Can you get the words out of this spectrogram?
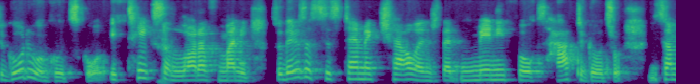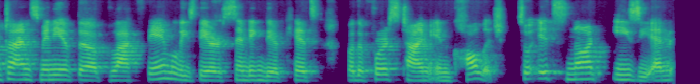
to go to a good school. It takes a lot of money. So there's a systemic challenge that many folks have to go through. Sometimes many of the black families they are sending their kids for the first time in college. So it's not easy. And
